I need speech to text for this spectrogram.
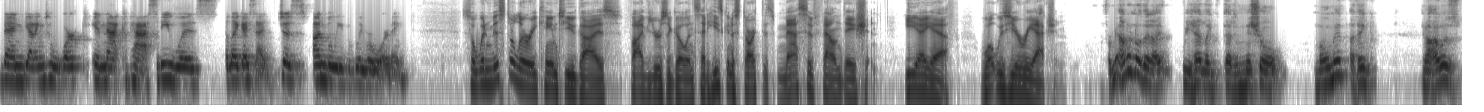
then getting to work in that capacity was like i said just unbelievably rewarding. So when mr lurie came to you guys five years ago and said he's going to start this massive foundation eaf what was your reaction for me i don't know that i we had like that initial moment i think you know i was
